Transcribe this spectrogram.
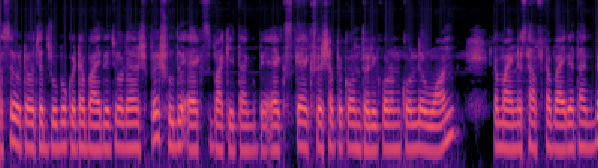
আছে, ওটা হচ্ছে ধ্রুবক ওটা বাইরে চলে আসবে, শুধু এক্স বাকি থাকবে। এক্সকে এক্সের সাপেক্ষে অন্তরীকরণ করলে ওয়ান এটা মাইনাস হাফটা বাইরে থাকবে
